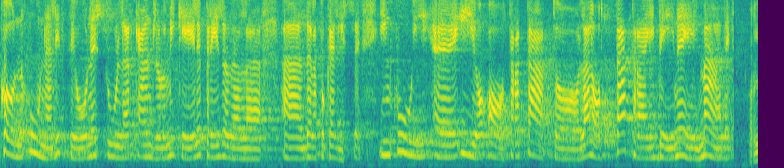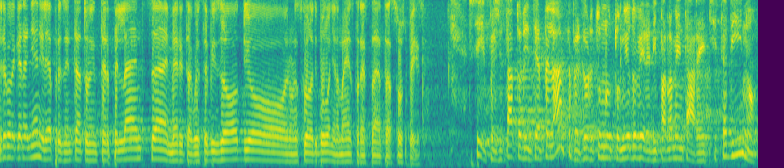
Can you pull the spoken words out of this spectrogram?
con una lezione sull'Arcangelo Michele presa dalla, uh, dall'Apocalisse, in cui eh, io ho trattato la lotta tra il bene e il male. Onorevole Garagnani, lei ha presentato un'interpellanza in merito a questo episodio. In una scuola di Bologna la maestra è stata sospesa. Sì, ho presentato l'interpellanza perché ho ritenuto mio dovere di parlamentare e cittadino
